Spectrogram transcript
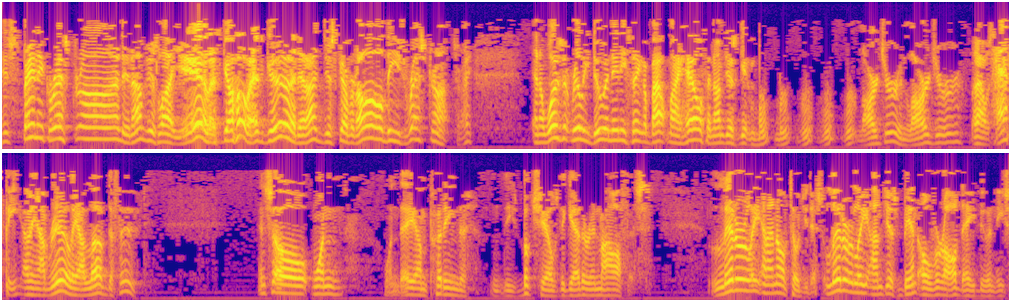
Hispanic restaurant. And I'm just like, yeah, let's go. That's good. And I discovered all these restaurants, right? and I wasn't really doing anything about my health, and I'm just getting larger and larger. But I was happy. I mean, I really I loved the food. And so one one day I'm putting the, these bookshelves together in my office. Literally, and I know I've told you this. Literally, I'm just bent over all day doing these,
